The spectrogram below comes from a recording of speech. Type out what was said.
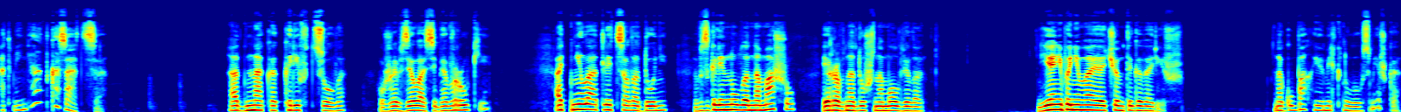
от меня отказаться. Однако Кривцова уже взяла себя в руки отняла от лица ладони, взглянула на Машу и равнодушно молвила. — Я не понимаю, о чем ты говоришь. На губах ее мелькнула усмешка.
